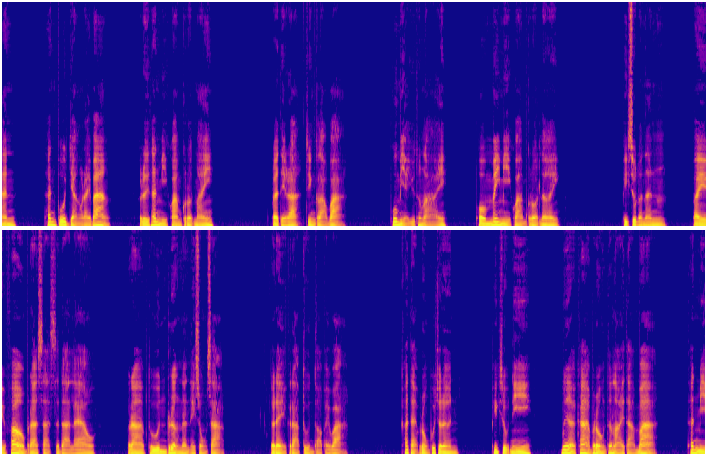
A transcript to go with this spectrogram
นั้น ท่านพูดอย่างไรบ้าง หรือท่านมีความโกรธไหม พระเถระจึงกล่าวว่า ผู้มีอายุทั้งหลาย ผมไม่มีความโกรธเลย ภิกษุเหล่านั้น ไปเฝ้าพระศาสดาแล้วกราบทูลเรื่องนั้นให้ทรงทราบ ก็ได้กราบทูลต่อไปว่า ข้าแต่พระองค์ผู้เจริญ ภิกษุนี้ เมื่อข้าพระองค์ทั้งหลายถามว่า ท่านมี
